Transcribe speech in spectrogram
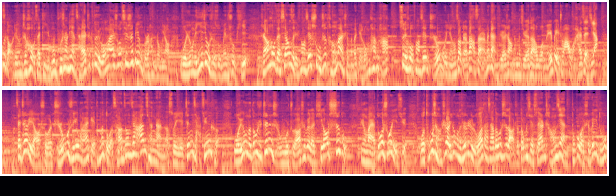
子搞定之后，在底部铺上垫材，这个对龙来说其实并不是很重要。我用的依旧是祖妹的树皮，然后在箱子里放些树枝、藤蔓什么的给龙攀爬，最后放些植物，营造点大自然的感觉，让他们觉得我没被抓，我还在家。在这里要说，植物是用来给它们躲藏、增加安全感的，所以真假均可。我用的都是真植物，主要是为了提高湿度。另外多说一句，我图省事儿用的是绿萝，大家都知道这东西虽然常见，不过是微毒。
